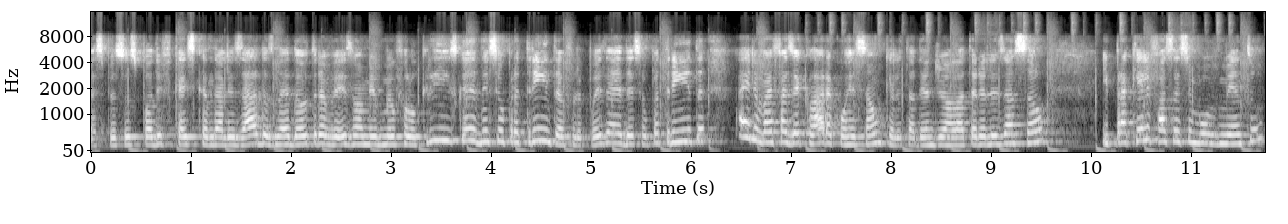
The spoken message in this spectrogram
as pessoas podem ficar escandalizadas, né? Da outra vez um amigo meu falou, Cris, desceu para 30. Eu falei, pois é, desceu para 30. Aí ele vai fazer, claro, a correção, que ele está dentro de uma lateralização. E para que ele faça esse movimento,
